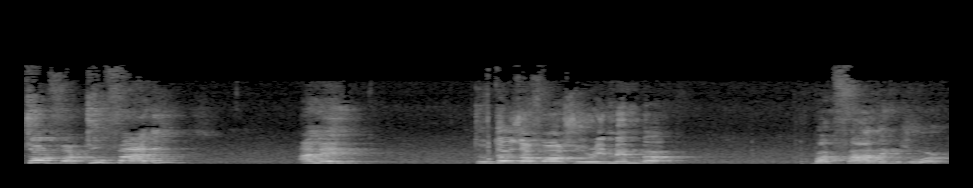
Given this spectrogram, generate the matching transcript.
sold for two farthings? I mean, to those of us who remember what farthings were,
